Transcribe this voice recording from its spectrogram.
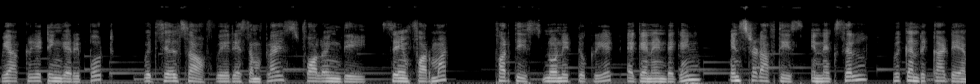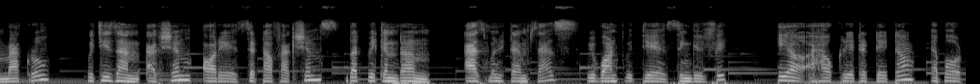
we are creating a report with sales of various employees following the same format. For this, no need to create again and again. Instead of this, in Excel, we can record a macro which is an action or a set of actions that we can run as many times as we want with a single click. Here I have created data about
